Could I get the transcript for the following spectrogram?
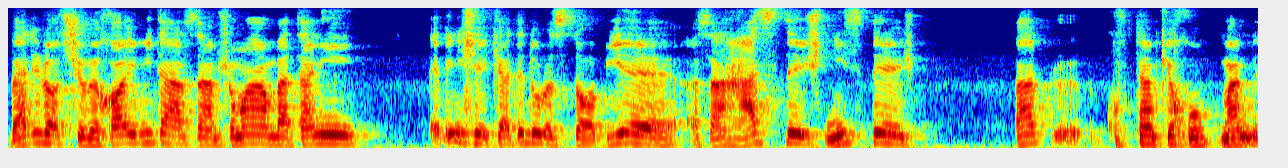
ولی راستش بخوای میترسم شما هموطنی ببینی شرکت درستابیه اصلا هستش نیستش. بعد گفتم که خب من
